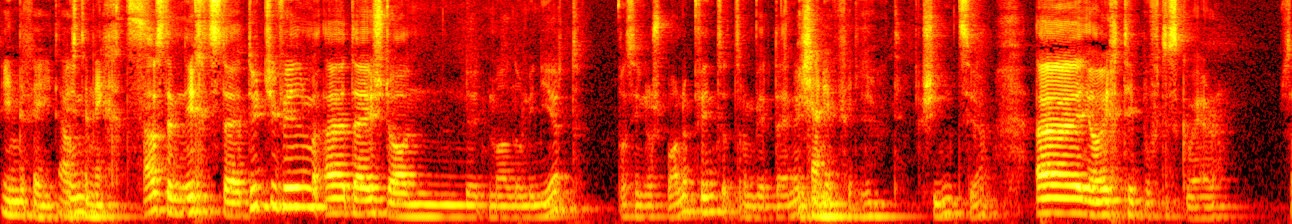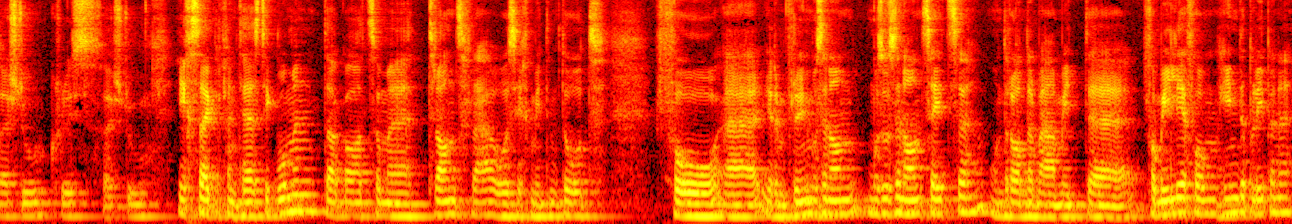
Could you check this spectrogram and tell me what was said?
In the Fade, aus In- dem Nichts. Aus dem Nichts, der deutsche Film, äh, der ist da nicht mal nominiert, was ich noch spannend finde, darum wird der nicht Ist auch nicht verdient. Scheint's, ja. Äh, ja, ich tippe auf The Square. Sagst du, Chris, sagst du? Ich sage Fantastic Woman, da geht es um eine Transfrau, die sich mit dem Tod von äh, ihrem Freund muss, muss auseinandersetzen unter anderem auch mit der Familie vom Hinterbliebenen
